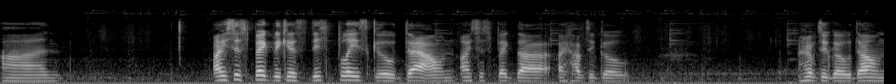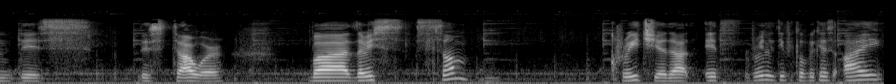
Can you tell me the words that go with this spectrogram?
And I suspect because this place go down I suspect that I have to go I have to go down this this tower. But there is some creature that it's really difficult because I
